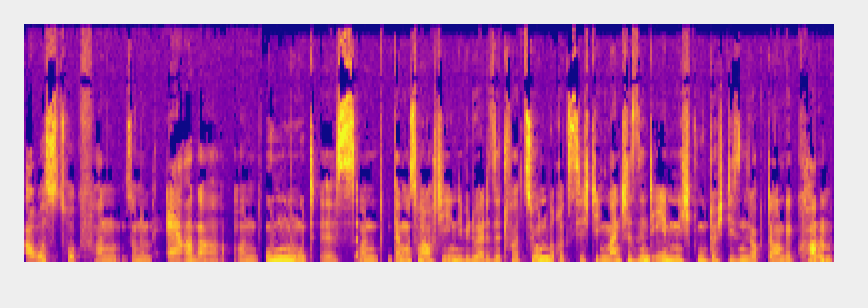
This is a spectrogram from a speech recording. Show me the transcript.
Ausdruck von so einem Ärger und Unmut ist. Und da muss man auch die individuelle Situation berücksichtigen. Manche sind eben nicht gut durch diesen Lockdown gekommen.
